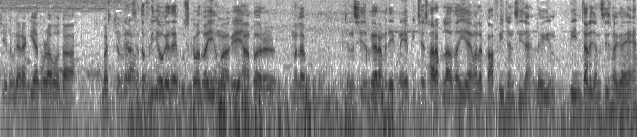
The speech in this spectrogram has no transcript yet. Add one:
चिल वगैरह किया थोड़ा बहुत बस चल रहे तो फ्री हो गए थे उसके बाद भाई हम आ गए यहाँ पर मतलब एजेंसीज वगैरह में देखने के पीछे सारा प्लाजा ही है मतलब काफ़ी एजेंसीज हैं, लेकिन तीन चार एजेंसीज में गए हैं,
